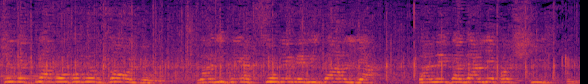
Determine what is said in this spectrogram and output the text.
celebriamo con orgoglio la liberazione dell'Italia dalle canaglie fasciste,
